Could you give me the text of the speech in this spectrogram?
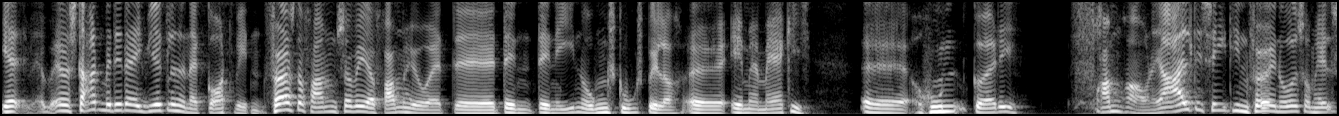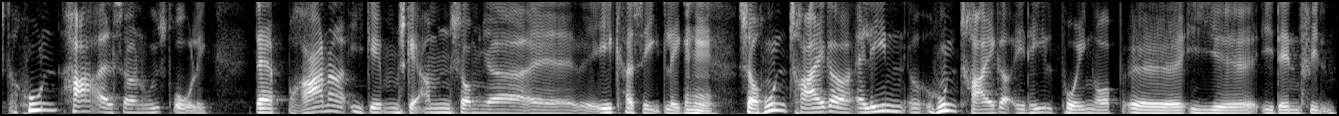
ja, jeg vil starte med det, der i virkeligheden er godt ved den. Først og fremmest så vil jeg fremhæve, at øh, den, den ene unge skuespiller, øh, Emma Mackey, øh, hun gør det fremragende. Jeg har aldrig set hende før i noget som helst. Hun har altså en udstråling, der brænder igennem skærmen, som jeg øh, ikke har set længe. Mm-hmm. Så hun trækker alene, hun trækker et helt point op øh, i, øh, i den film.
